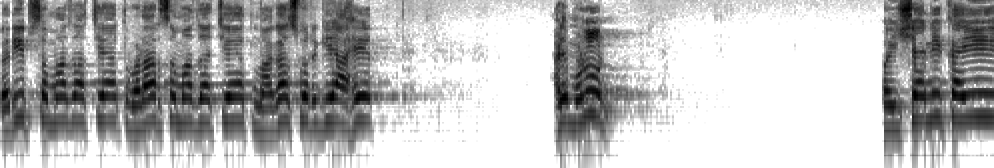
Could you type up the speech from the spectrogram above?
गरीब समाजाचे आहेत वडार समाजाचे आहेत मागासवर्गीय आहेत. आणि म्हणून पैशाने काही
